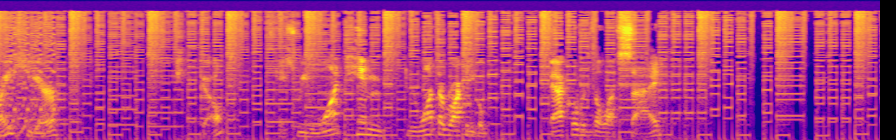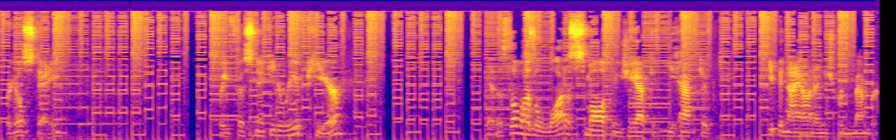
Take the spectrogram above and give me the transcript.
right here. Go. Okay, so we want him, we want the rocket to go back over to the left side. Where he'll stay. Wait for Snakey to reappear. Yeah, this level has a lot of small things you have to you have to keep an eye on and just remember.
